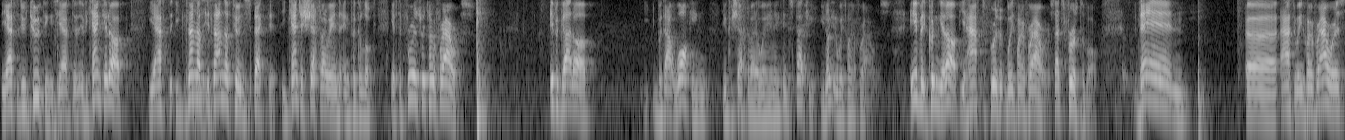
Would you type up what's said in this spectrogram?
you have to do two things. You have to if you can't get up, you have to. It's not enough. It's not enough to inspect it. You can't just check right away and, and take a look. You have to first wait 24 hours. If it got up without walking, you can check it right away and make an inspection. You don't need to wait 24 hours. If it couldn't get up, you have to first wait 24 hours. That's first of all. Then uh, after waiting 24 hours,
